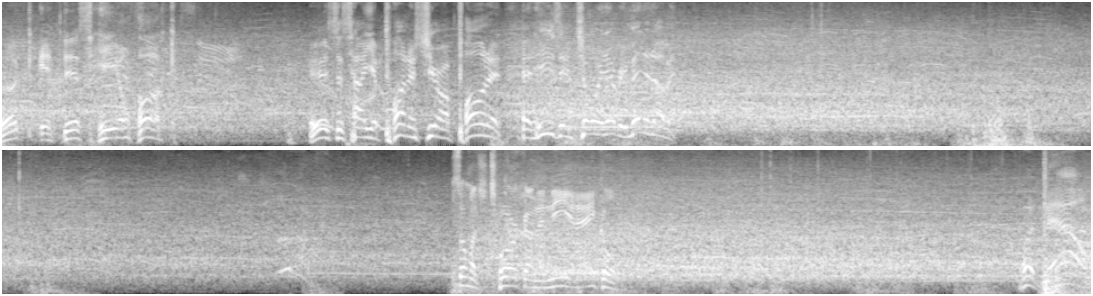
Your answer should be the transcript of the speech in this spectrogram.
Look at this heel hook. This is how you punish your opponent, and he's enjoying every minute of it. So much torque on the knee and ankle. What now?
